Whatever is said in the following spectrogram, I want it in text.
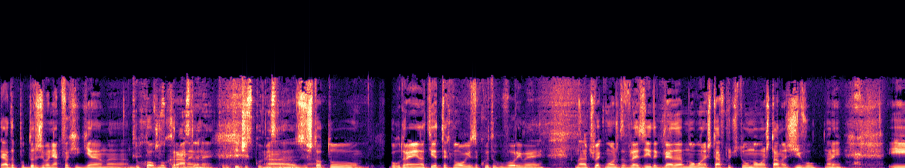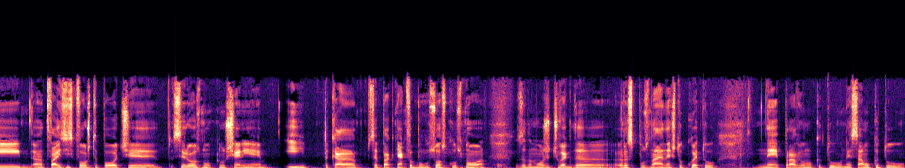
Трябва да поддържаме някаква хигиена на духовно хранене. Мислене, критическо мислене. А, защото благодарение на тия технологии, за които говориме, човек може да влезе и да гледа много неща, включително много неща на живо. Нали? И а, това изисква още повече сериозно отношение и така все пак някаква богословска основа, за да може човек да разпознае нещо, което не е правилно като, не само като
